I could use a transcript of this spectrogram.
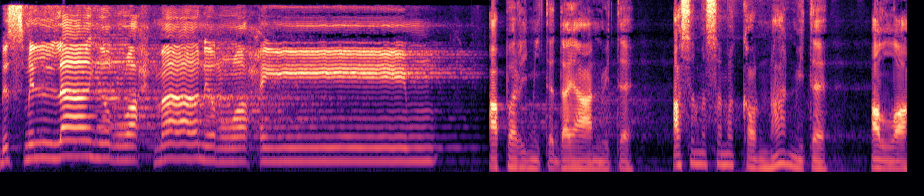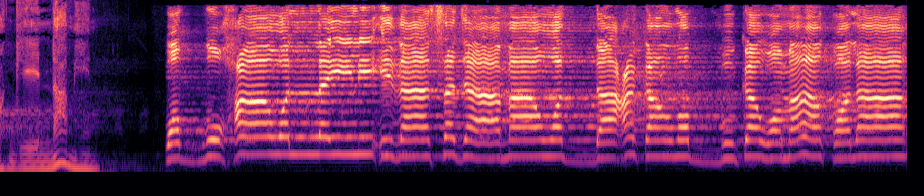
بسم الله الرحمن الرحيم. أبرميت ديان ويت أسم سم كرنان ويت الله جي نامين والضحى والليل إذا سجى ما ودعك ربك وما قلى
